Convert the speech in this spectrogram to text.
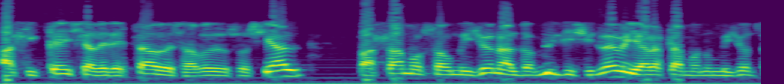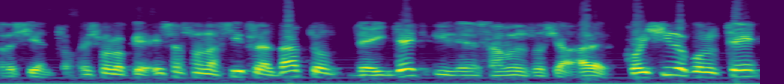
asistencias del Estado de Desarrollo Social, pasamos a un millón al 2019 y ahora estamos en un millón trescientos. Eso es lo que, esas son las cifras, datos de INDEC y de Desarrollo Social. A ver, coincido con usted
